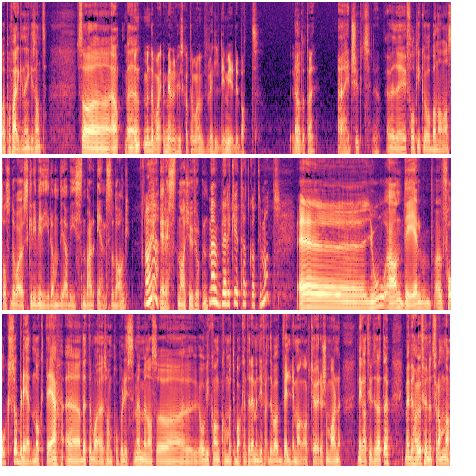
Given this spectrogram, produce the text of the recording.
Og på fergene, ikke sant. Så ja. eh, Men, men det var, jeg mener å huske at det var veldig mye debatt rundt Ja. dette her. Det er helt sjukt. Ja. Folk gikk jo bananas. Altså, det var jo skriverier om det i avisen hver eneste dag. Oh, ja. Resten av 2014. Men ble det ikke tatt godt imot? Eh, jo, av en del folk så ble det nok det. Eh, dette var jo sånn populisme, men altså Og vi kan komme tilbake til det, men de, det var veldig mange aktører som var negative til dette. Men vi har jo funnet fram, da.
